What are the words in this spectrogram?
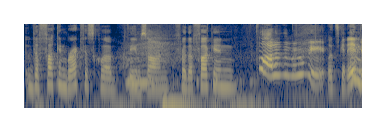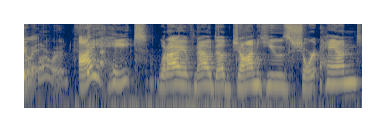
the fucking Breakfast Club theme song for the fucking plot of the movie. Let's get into Move it. Forward. I hate what I have now dubbed John Hughes shorthand.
